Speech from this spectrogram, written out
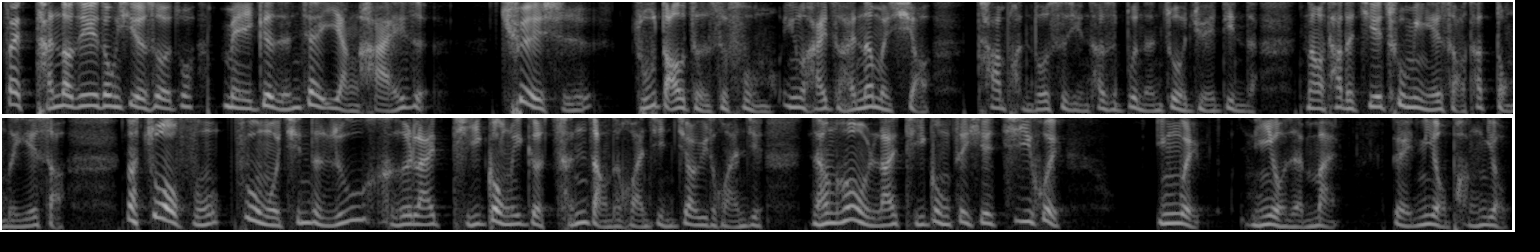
在谈到这些东西的时候，说每个人在养孩子，确实主导者是父母，因为孩子还那么小。他很多事情他是不能做决定的，然后他的接触面也少，他懂得也少。那做父父母亲的如何来提供一个成长的环境、教育的环境，然后来提供这些机会？因为你有人脉，对你有朋友，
